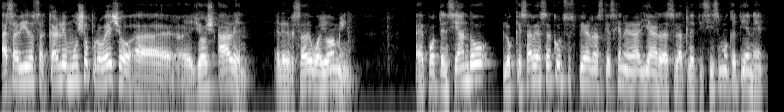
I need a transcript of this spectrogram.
ha sabido sacarle mucho provecho a, Josh Allen, el egresado de Wyoming. eh, potenciando lo que sabe hacer con sus piernas, que es generar yardas, el atleticismo que tiene,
